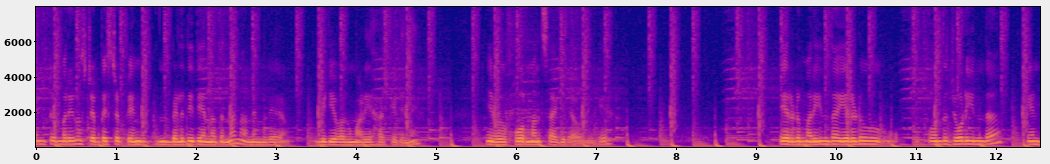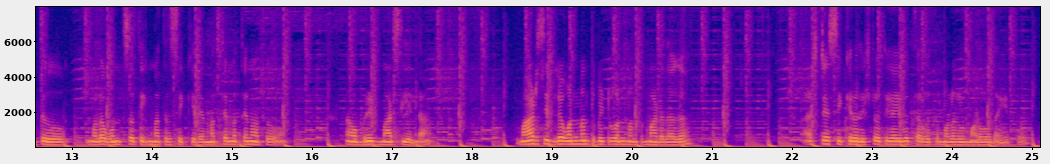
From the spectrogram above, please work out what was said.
ಎಂಟು ಮರಿನೂ ಸ್ಟೆಪ್ ಬೈ ಸ್ಟೆಪ್ ಹೆಂಗೆ ಬೆಳೆದಿದೆ ಅನ್ನೋದನ್ನು ನಾನು ನಿಮಗೆ ವಿಡಿಯೋವಾಗಿ ಮಾಡಿ ಹಾಕಿದ್ದೀನಿ. ಇವಾಗ ಫೋರ್ ಮಂತ್ಸ್ ಆಗಿದೆ ಅವನಿಗೆ ಎರಡು ಮರಿಯಿಂದ ಎರಡು, ಒಂದು ಜೋಡಿಯಿಂದ ಎಂಟು ಮೊಲ ಒಂದು ಸತಿಗೆ ಮಾತ್ರ ಸಿಕ್ಕಿದೆ. ಮತ್ತೆ ಮತ್ತೆನೂ ಅದು ನಾವು ಬ್ರೀಡ್ ಮಾಡಿಸ್ಲಿಲ್ಲ. ಮಾಡಿಸಿದರೆ ಒನ್ ಮಂತ್ ಬಿಟ್ಟು ಒನ್ ಮಂತ್ ಮಾಡಿದಾಗ ಅಷ್ಟೇ ಸಿಕ್ಕಿರೋದು. ಇಷ್ಟೊತ್ತಿಗೆ ಐವತ್ತು, ಅರವತ್ತು ಮೊಳಗಳು ಮಾಡ್ಬೋದಾಗಿತ್ತು.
